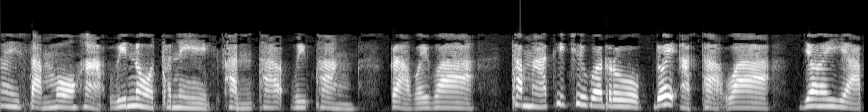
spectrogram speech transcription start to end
ในสัมโมหะวิโนทนีขันธวิพัง กล่าวไว้ว่า ธรรมะที่ชื่อว่ารูปด้วยอัตถาว่า ย่อยยับ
